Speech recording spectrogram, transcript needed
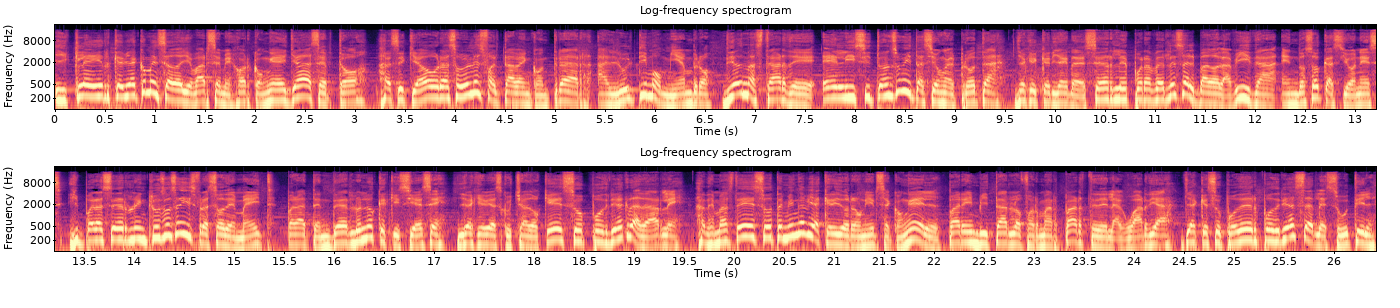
y Claire, que había comenzado a llevarse mejor con ella, aceptó, así que ahora solo les faltaba encontrar al último miembro. Días más tarde, Ellie citó en su habitación al prota, ya que quería agradecerle por haberle salvado la vida en dos ocasiones y para hacerlo incluso se disfrazó de mate para atenderlo en lo que quisiese, ya que había escuchado que eso podría agradarle. Además de eso, también había querido reunirse con él para invitarlo a formar parte de la guardia, ya que su poder podría serles útil.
